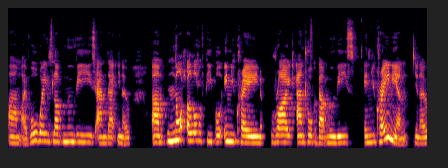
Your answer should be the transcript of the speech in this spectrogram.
Um, I've always loved movies, and that, you know, um, not a lot of people in Ukraine write and talk about movies in Ukrainian. You know,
